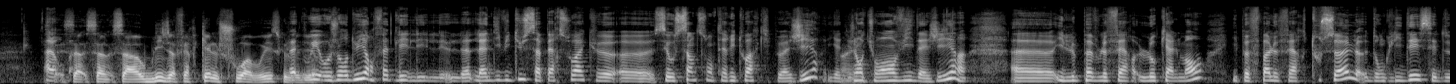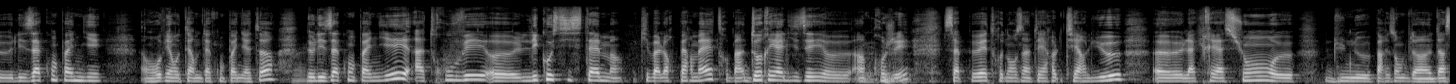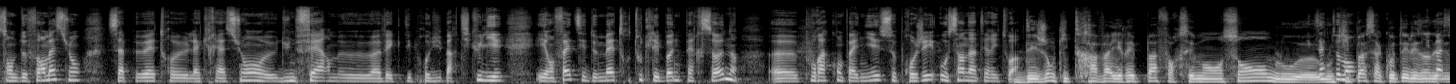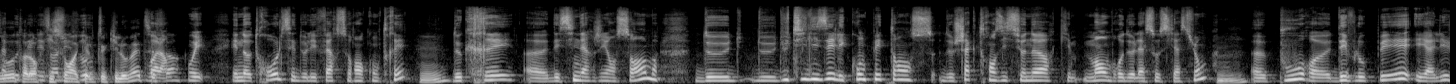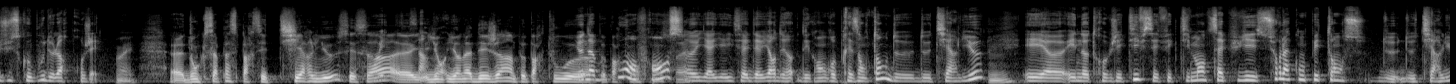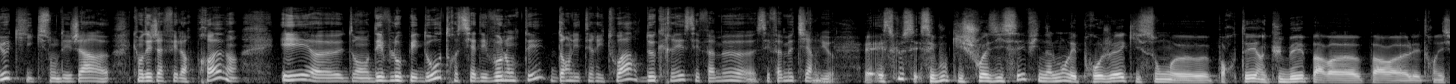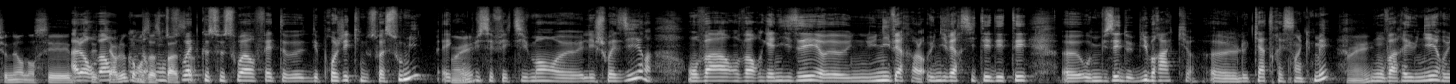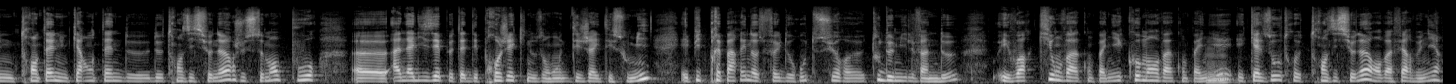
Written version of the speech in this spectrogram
Ça, oblige à faire quel choix, vous voyez ce que je veux bah, dire Oui, aujourd'hui, en fait, l'individu s'aperçoit que euh, c'est au sein de son territoire qu'il peut agir. Il y a des gens qui ont envie d'agir. Euh, ils le, peuvent le faire localement. Ils ne peuvent pas le faire tout seuls. Donc l'idée, c'est de les accompagner. On revient au terme d'accompagnateur, de les accompagner à trouver euh, l'écosystème qui va leur permettre ben, de réaliser un projet. Ça peut être dans un tiers lieu, la création d'une, par exemple, d'un centre de formation. Ça peut être la création euh, d'une ferme euh, avec des produits particuliers. Et en fait, c'est de mettre toutes les bonnes personnes euh, pour accompagner ce projet au sein d'un territoire. Des gens qui travailleraient pas forcément ensemble ou, qui passent à côté les uns des autres alors qu'ils sont à quelques kilomètres, c'est ça? Oui. Et notre rôle, c'est de les faire se rencontrer, mmh. de créer des synergies ensemble, d'utiliser de, les compétences de chaque transitionneur qui est membre de l'association mmh. pour développer et aller jusqu'au bout de leur projet. Ouais. donc ça passe par ces tiers-lieux, c'est ça, euh, Il y, en a déjà un peu partout Il y en a euh, beaucoup en France. Il, y a, d'ailleurs des, grands représentants de, tiers-lieux. Mmh. Euh, et, notre objectif, c'est effectivement de s'appuyer sur la compétence de, tiers-lieux qui, sont déjà, qui ont déjà fait leurs preuves et d'en développer d'autres s'il y a des volontés dans les territoires de créer ces fameux, ces fameux tiers-lieux. Mmh. Est-ce que c'est vous qui choisissez finalement les projets qui sont portés, incubés par, par les transitionneurs dans ces, ces bah, tiers-lieux? Comment ça se passe On souhaite que ce soit en fait des projets qui nous soient soumis et qu'on puisse effectivement euh, les choisir. On va, on va organiser euh, une université d'été euh, au musée de Bibrac le 4 et 5 mai, où on va réunir une trentaine, une quarantaine de, transitionneurs justement pour analyser peut-être des projets qui nous ont déjà été soumis et puis de préparer notre feuille de route sur tout 2022 et voir qui on va accompagner, comment on va accompagner mmh. et quels autres transitionneurs on va faire venir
